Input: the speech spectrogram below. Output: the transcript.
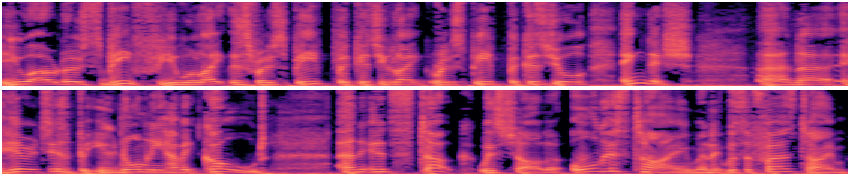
you are roast beef. You will like this roast beef because you like roast beef because you're English." And uh, here it is, but you normally have it cold. And it had stuck with Charlotte all this time, and it was the first time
